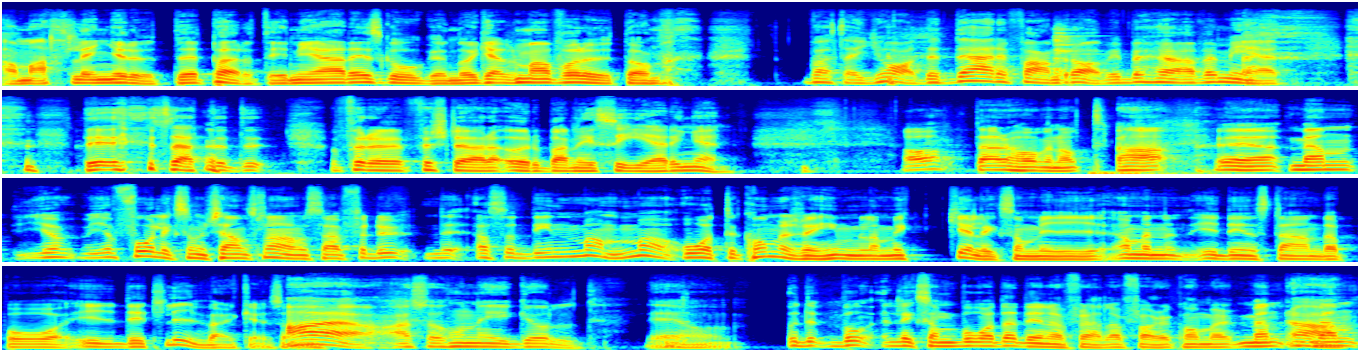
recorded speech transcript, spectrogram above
ja man slänger ut porrtidningar i skogen, då kanske man får ut dem. Bara så här, ja det där är fan bra, vi behöver mer. Det är så att, det- för att förstöra urbaniseringen. Ja, där har vi något. Eh, Men jag, jag får liksom känslan av så här, för du, det, alltså din mamma återkommer så himla mycket liksom i, ja, men i din stand-up och i ditt liv verkar det som. Ja, ja, alltså hon är ju guld. Det är hon. Och det, bo, liksom båda dina föräldrar förekommer, men, Ja. men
